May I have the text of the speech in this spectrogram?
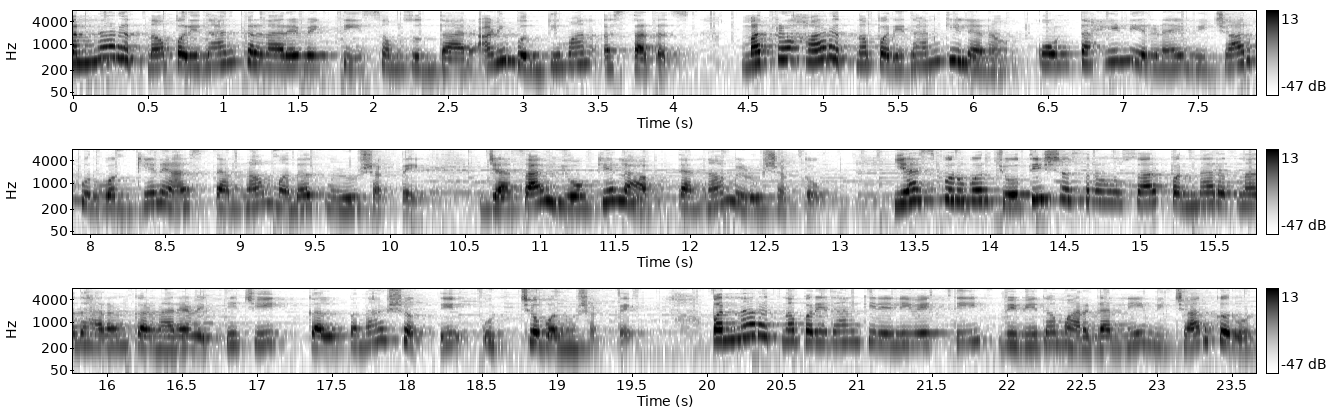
पन्नारत्न परिधान करणारे व्यक्ती समजूतदार आणि बुद्धिमान असतातच. मात्र हा रत्न परिधान केल्यानं कोणताही निर्णय विचारपूर्वक घेण्यास त्यांना मदत मिळू शकते ज्याचा योग्य लाभ त्यांना मिळू शकतो. याचबरोबर ज्योतिषशास्त्रानुसार पन्नारत्न धारण करणाऱ्या व्यक्तीची कल्पनाशक्ती उच्च बनू शकते. पन्नारत्न परिधान केलेली व्यक्ती विविध मार्गांनी विचार करून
